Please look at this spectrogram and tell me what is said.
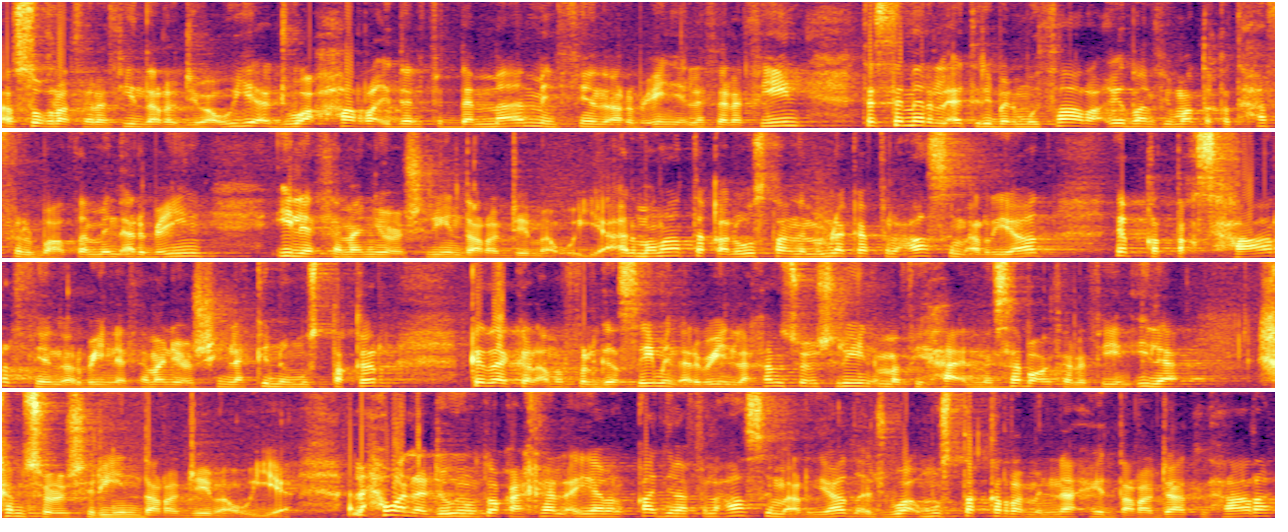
الصغرى 30 درجة مئوية أجواء حارة إذا في الدمام من 42 إلى 30 تستمر الأتربة المثارة أيضا في منطقة حفر الباطن من 40 إلى 28 درجة مئوية. المناطق الوسطى من المملكة في العاصمة الرياض يبقى الطقس حار 42 إلى 28 لكنه مستقر. كذلك الأمر في القصيم من 40 إلى 25 أما في حائل من 37 إلى 25 درجة مئوية. الأحوال الجوية المتوقعة خلال الأيام القادمة في العاصمة الرياض أجواء مستقرة من ناحية درجات الحرارة.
